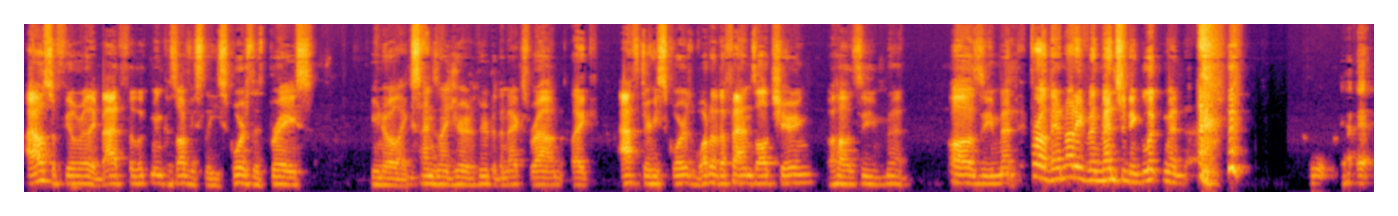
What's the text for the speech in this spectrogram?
I also feel really bad for Lookman because obviously he scores this brace, you know, like sends Nigeria through to the next round. Like after he scores, what are the fans all cheering? Osimhen. Osimhen. Bro, they're not even mentioning Lookman. it, it, it,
